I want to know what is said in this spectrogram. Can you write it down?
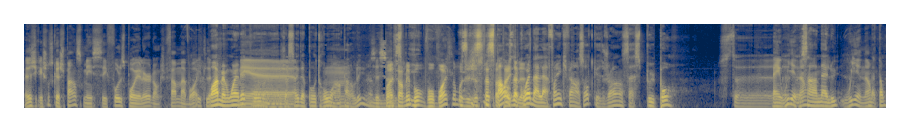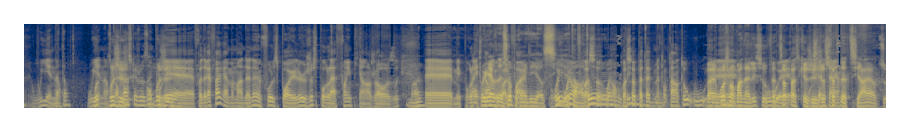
Ben là, j'ai quelque chose que je pense, mais c'est full spoiler, donc je ferme ma boîte. Là. Ouais, mais moi, avec, Mais, là, euh, j'essaie de pas trop en hmm, parler. là, c'est mais- ça. Ouais, fermez vos, vos boîtes. Là. Moi, il- j'ai il- juste il fait se passe de quoi dans la fin qui fait en sorte que, genre, ça se peut pas euh, Ben oui et de non. s'en aller. Oui et non. Mettons. Oui et non. mettons? Oui Moi- non. moi, j'ai- comprends ce que je veux dire? moi, pourrait, euh, faudrait faire à un moment donné un full spoiler juste pour la fin puis en jaser. Ouais. Euh, mais pour On l'instant, peut on garder peut ça pas pour le un faire. DLC. Oui, oui, on fera ça. Oui, on fera ça peut-être, mettons, tantôt. Ou, Ben, moi, je vais euh, m'en aller si vous ou, faites ça euh, parce que j'ai juste fait semaine. le tiers du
